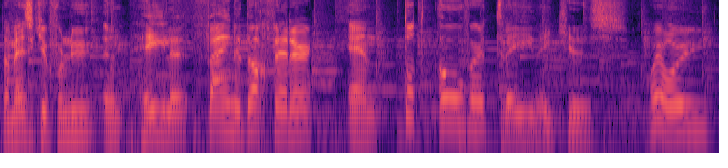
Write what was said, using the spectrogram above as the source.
Dan wens ik je voor nu een hele fijne dag verder. En tot over twee weekjes. Hoi hoi!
